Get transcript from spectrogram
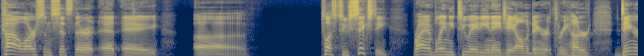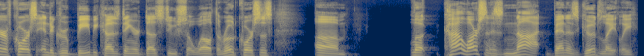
Kyle Larson sits there at, at a uh, plus 260. Ryan Blaney 280 and AJ Allmendinger at 300. Dinger, of course, into Group B because Dinger does do so well at the road courses. Um, look, Kyle Larson has not been as good lately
